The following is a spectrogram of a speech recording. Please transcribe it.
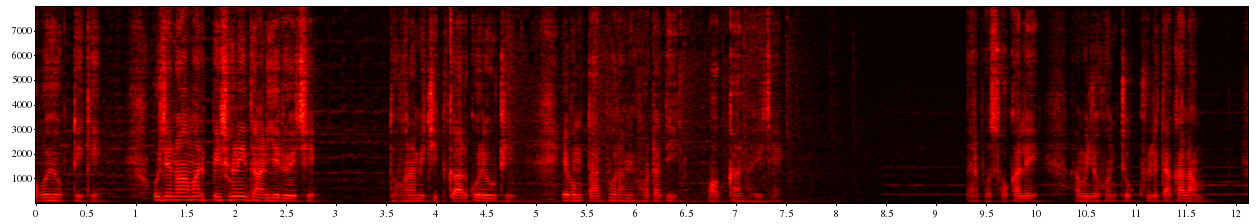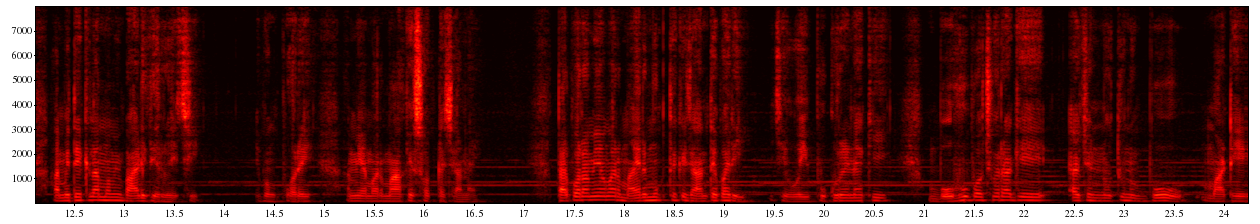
অবয়বটিকে ও যেন আমার পেছনেই দাঁড়িয়ে রয়েছে। তখন আমি চিৎকার করে উঠি এবং তারপর আমি হঠাৎই অজ্ঞান হয়ে যাই। তারপর সকালে আমি যখন চোখ খুলে তাকালাম, আমি দেখলাম আমি বাড়িতে রয়েছি এবং পরে আমি আমার মাকে সবটা জানাই। তারপর আমি আমার মায়ের মুখ থেকে জানতে পারি যে ওই পুকুরে নাকি বহু বছর আগে একজন নতুন বউ মাঠে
